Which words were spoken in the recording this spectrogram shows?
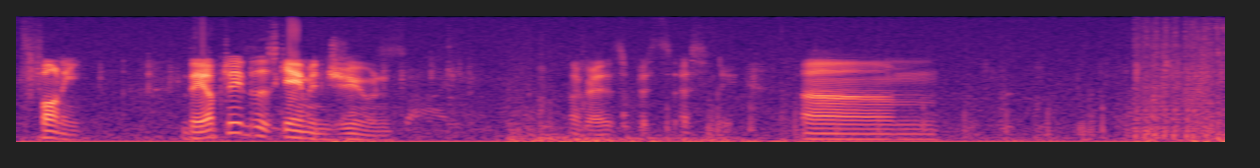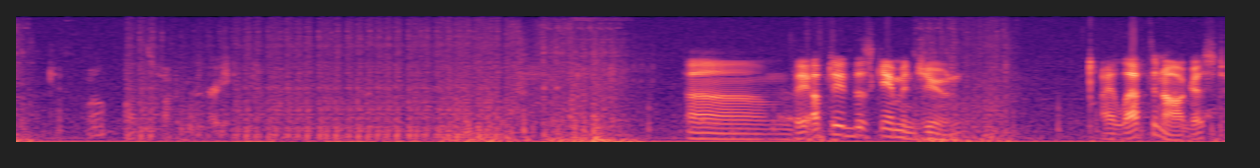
it's funny. They updated this game in June. Okay, it's, it's S&D. Um, well, that's fucking great. Um, they updated this game in June. I left in August.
